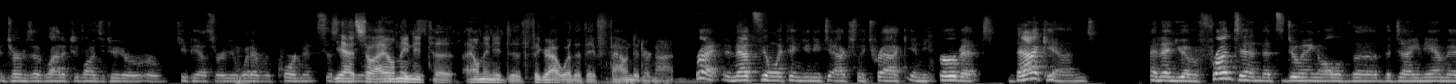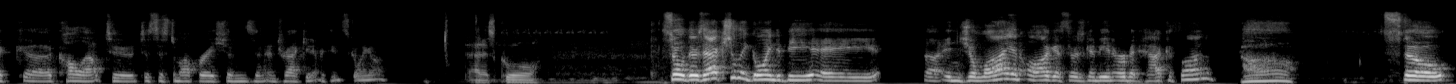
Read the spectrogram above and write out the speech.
in terms of latitude, longitude, or, or GPS or whatever coordinate system. Yeah, so I only need to I only need to figure out whether they've found it or not. Right, and that's the only thing you need to actually track in the Urbit backend, and then you have a front end that's doing all of the the dynamic uh, call out to to system operations and, and tracking everything that's going on. That is cool. So there's actually going to be a uh, in July and August. There's going to be an Urbit hackathon. Oh. So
